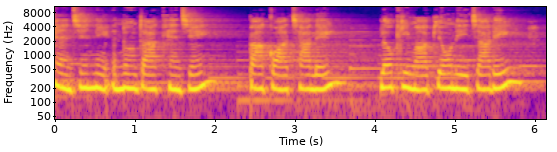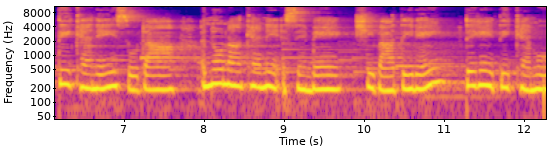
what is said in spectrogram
ခံခြင်းနှင့်အနန္တာခံခြင်းပါကွာခြားလေလောကီမှာပြောနေကြတဲ့တိခံနေဆိုတာအနန္တာခံတဲ့အစဉ်ပဲရှိပါသေးတယ်တကယ်တိခံမှု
